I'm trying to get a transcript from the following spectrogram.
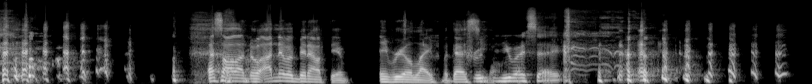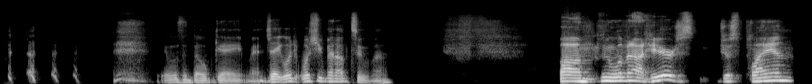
that's all I know. I've never been out there in real life, but that's you know, USA. it was a dope game, man. Jake, what what you been up to, man? Um, been living out here, just just playing.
